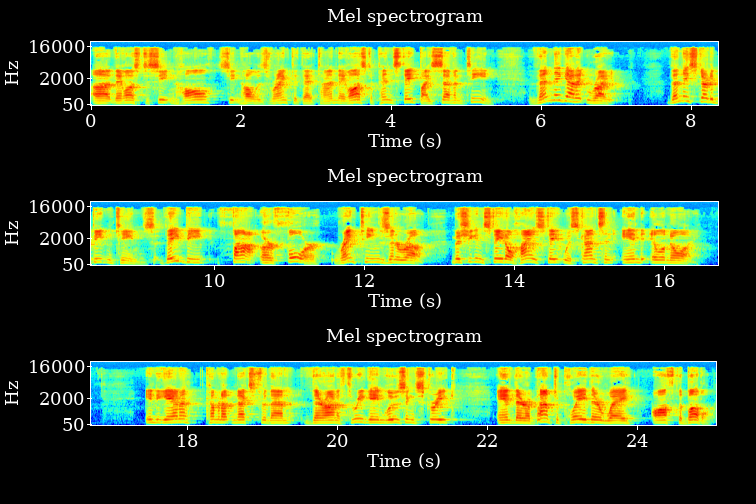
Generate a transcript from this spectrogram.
Uh, they lost to Seton Hall. Seton Hall was ranked at that time. They lost to Penn State by 17. Then they got it right. Then they started beating teams. They beat five or four ranked teams in a row Michigan State, Ohio State, Wisconsin, and Illinois. Indiana coming up next for them. They're on a three game losing streak, and they're about to play their way off the bubble.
